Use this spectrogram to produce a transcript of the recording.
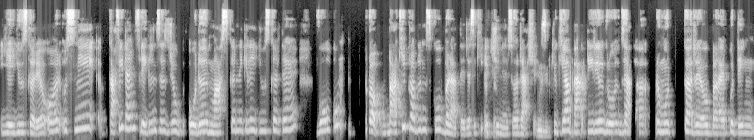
ये यूज़ कर रहे हो और उसमें काफ़ी टाइम फ्रेग्रेंसेस जो ओडर मास्क करने के लिए यूज़ करते हैं वो बाकी प्रॉब्लम्स को बढ़ाते हैं जैसे कि इचिनेस और रैशेस क्योंकि आप बैक्टीरियल ग्रोथ ज़्यादा प्रमोट कर रहे हो बाय पुटिंग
